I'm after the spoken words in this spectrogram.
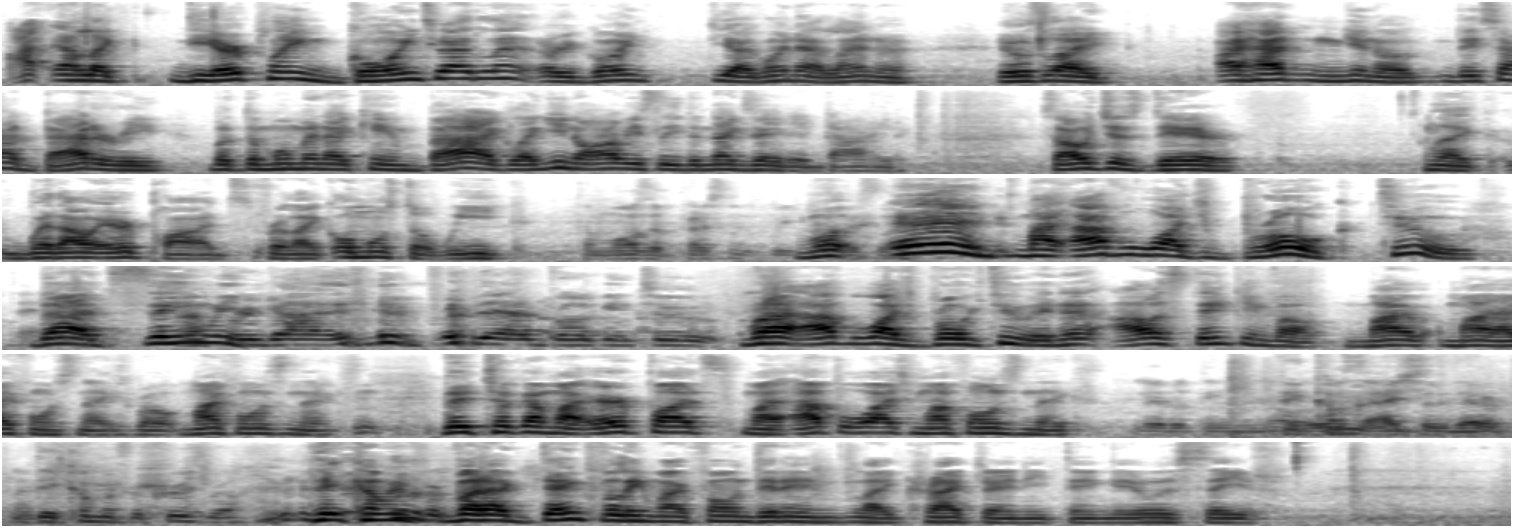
I and like the airplane going to Atlanta or going yeah going to Atlanta. It was like I hadn't you know they still had battery, but the moment I came back, like you know obviously the next day it died. So I was just there, like without AirPods for like almost a week. The most depressing week. Mo- of. And my Apple Watch broke too. That same I week. forgot they had broken too. My Apple Watch broke too, and then I was thinking about my my iPhone's next, bro. My phone's next. They took out my AirPods, my Apple Watch, my phone's next. Little thing you know, They it come was in- actually the airplane. They coming for Chris, bro. They coming, for, but uh, thankfully my phone didn't like crack or anything. It was safe.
